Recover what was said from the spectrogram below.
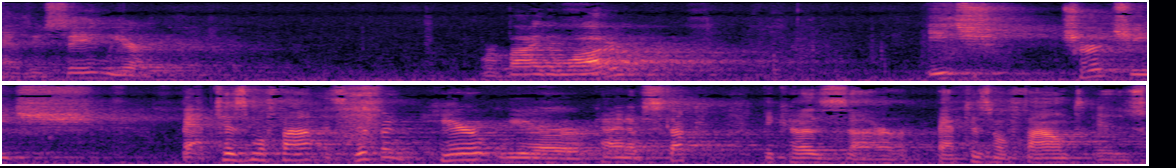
As you see, we are we're by the water. Each church, each baptismal font is different. Here we are kind of stuck because our baptismal font is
